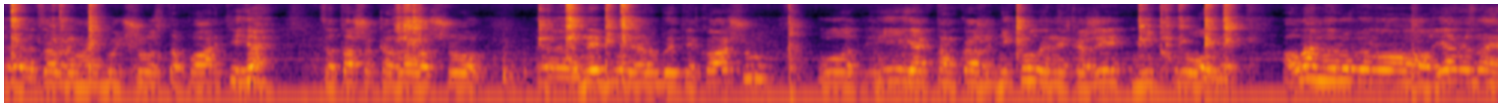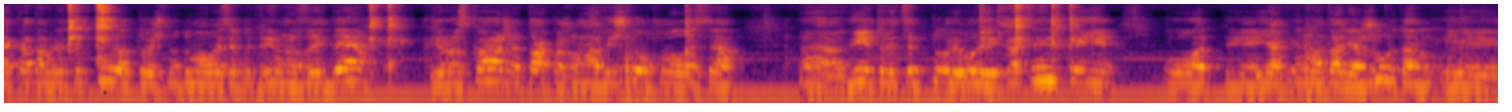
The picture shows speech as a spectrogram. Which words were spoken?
Е, Це вже, мабуть, шоста партія. Це та, що казала, що е, не буде робити кашу. От, і як там кажуть, ніколи не кажи ніколи. Але ми робимо, я не знаю, яка там рецептура точно. Думав, Леся Петрівна зайде і розкаже. Також вона відштовхувалася е, від рецептури Ольги Кацинської. От, і як і Наталія Жур там, і,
